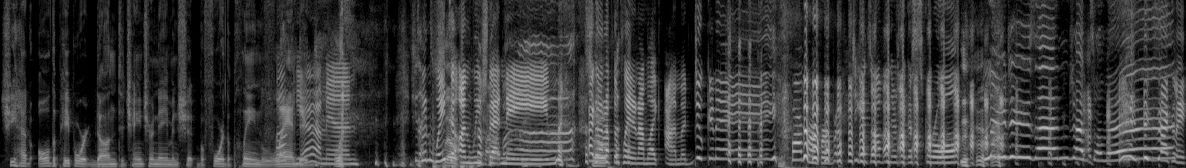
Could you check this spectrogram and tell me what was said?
she had all the paperwork done to change her name and shit before the plane Fuck landed. yeah, man! She's Couldn't wait So- to unleash that name. I got off the plane and I'm like, I'm a bum. She gets off and there's like a scroll. Ladies and gentlemen. exactly.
